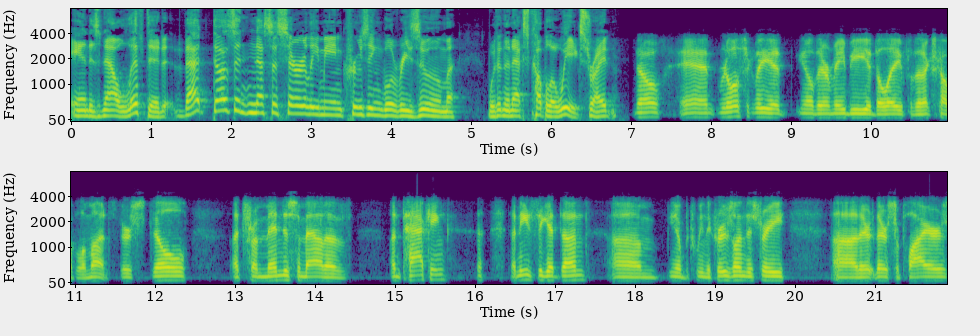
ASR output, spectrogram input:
and is now lifted, that doesn't necessarily mean cruising will resume within the next couple of weeks, right? No, and realistically, it you know there may be a delay for the next couple of months. There's still a tremendous amount of unpacking that needs to get done. Um, you know, between the cruise industry, uh, their their suppliers,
